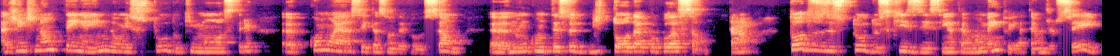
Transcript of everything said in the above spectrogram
a gente não tem ainda um estudo que mostre uh, como é a aceitação da evolução uh, num contexto de toda a população, tá? Todos os estudos que existem até o momento, e até onde eu sei,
